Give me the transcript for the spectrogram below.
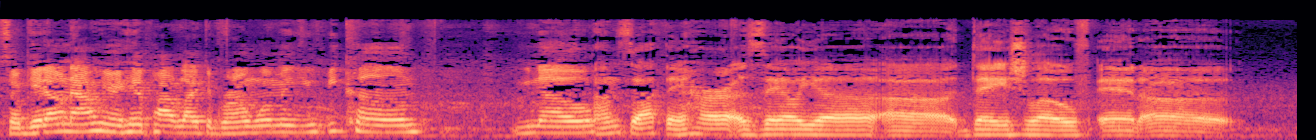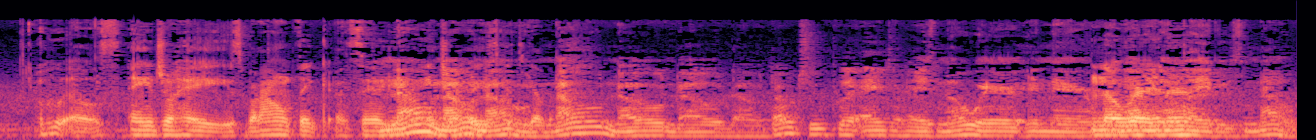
so get on out here in hip hop like the grown woman you become. You know, Honestly, I think her, Azalea, uh, Dej Loaf, and uh, who else? Angel Haze, but I don't think Azalea no, Angel no, Haze no, get together. no, no, no, no. Don't you put Angel Haze nowhere in there? Nowhere in there? ladies. No,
